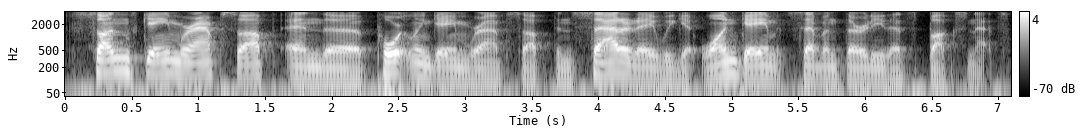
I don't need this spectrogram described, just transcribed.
Suns game wraps up and the Portland game wraps up, then Saturday we get one game at 7:30. That's Bucks Nets.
